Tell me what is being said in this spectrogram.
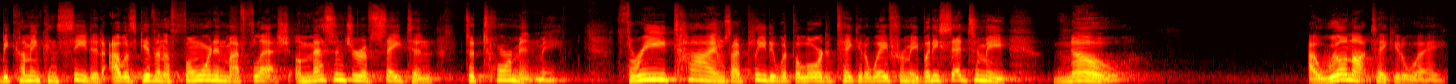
becoming conceited, I was given a thorn in my flesh, a messenger of Satan to torment me. Three times I pleaded with the Lord to take it away from me, but he said to me, no, I will not take it away.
